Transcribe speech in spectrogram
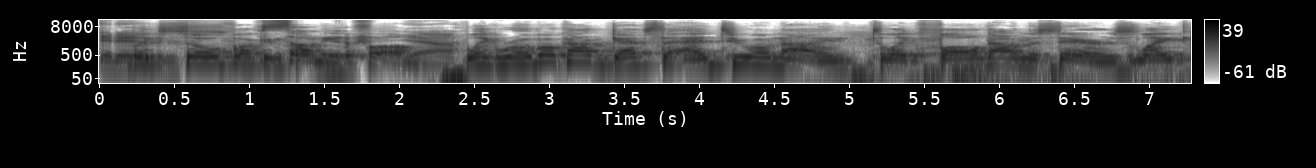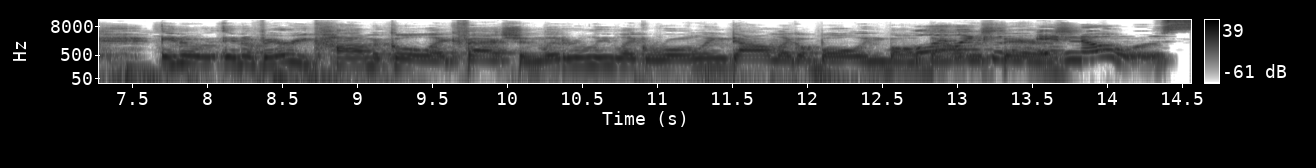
it is like so fucking so funny. beautiful. Yeah. Like RoboCop gets the Ed 209 to like fall down the stairs like in a in a very comical like fashion, literally like rolling down like a bowling ball well, down it, like, the stairs. It knows.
